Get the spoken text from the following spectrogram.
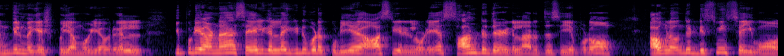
அன்பில் மகேஷ் பொய்யாமொழி அவர்கள் இப்படியான செயல்களில் ஈடுபடக்கூடிய ஆசிரியர்களுடைய சான்றிதழ்கள்லாம் ரத்து செய்யப்படும். அவங்கள வந்து டிஸ்மிஸ் செய்வோம்.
